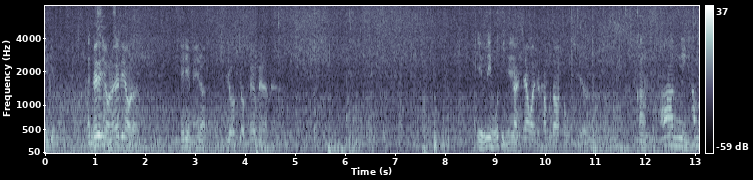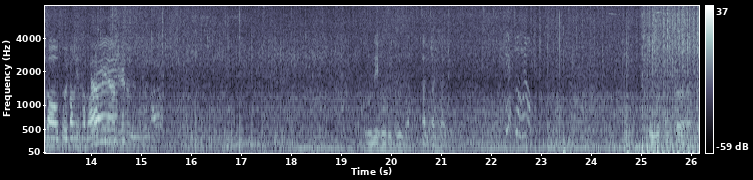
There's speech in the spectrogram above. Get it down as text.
A 点人看你 A 点有人，A 点有人，，A 点没人了。有有，哎，没了没了。欸有内火体呢看，现，在完全看不到东西了。干，啊，你看不到，对方也看不到。没了哎没了没了有内火体可以玩，赞赞赞。This will help. 有个坦克，还要要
